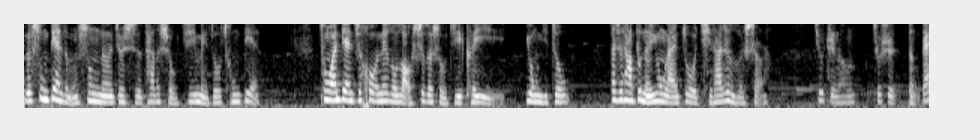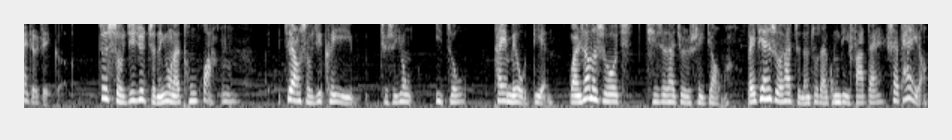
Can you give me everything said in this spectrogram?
个送电怎么送呢？就是她的手机每周充电，充完电之后，那种老式的手机可以用一周，但是它不能用来做其他任何事儿。就只能就是等待着这个，这手机就只能用来通话，嗯，这样手机可以就是用一周，它也没有电。晚上的时候，其其实它就是睡觉嘛，白天的时候他只能坐在工地发呆晒太阳。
